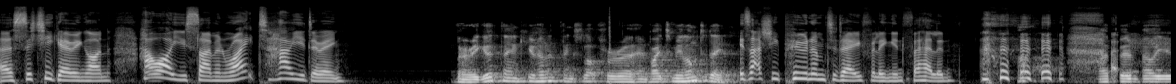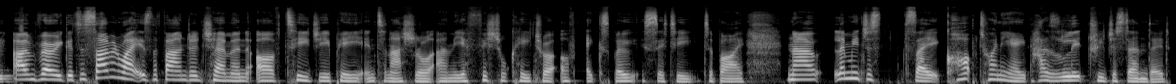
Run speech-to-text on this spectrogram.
uh, city going on. How are you, Simon Wright? How are you doing? Very good, thank you, Helen. Thanks a lot for uh, inviting me along today. It's actually Punam today, filling in for Helen. Hi. How are you? I'm very good. So Simon Wright is the founder and chairman of TGP International and the official caterer of Expo City Dubai. Now, let me just say, COP28 has literally just ended.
